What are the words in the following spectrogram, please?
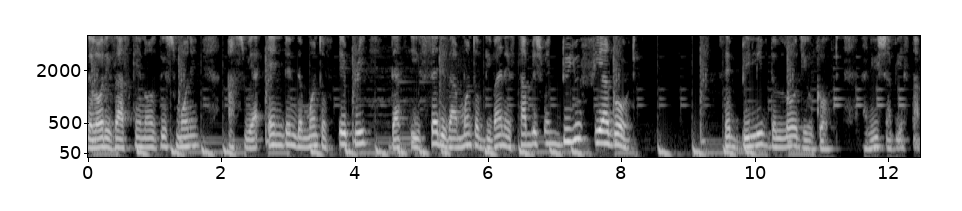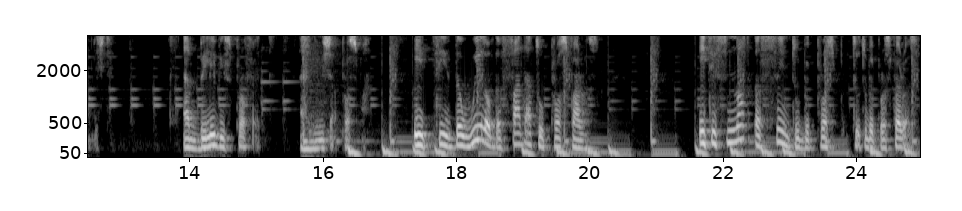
The Lord is asking us this morning as we are ending the month of April that He said is a month of divine establishment. Do you fear God? Say, believe the Lord your God, and you shall be established. And believe His prophet, and you shall prosper. It is the will of the Father to prosper us. It is not a sin to be, prosper, to, to be prosperous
